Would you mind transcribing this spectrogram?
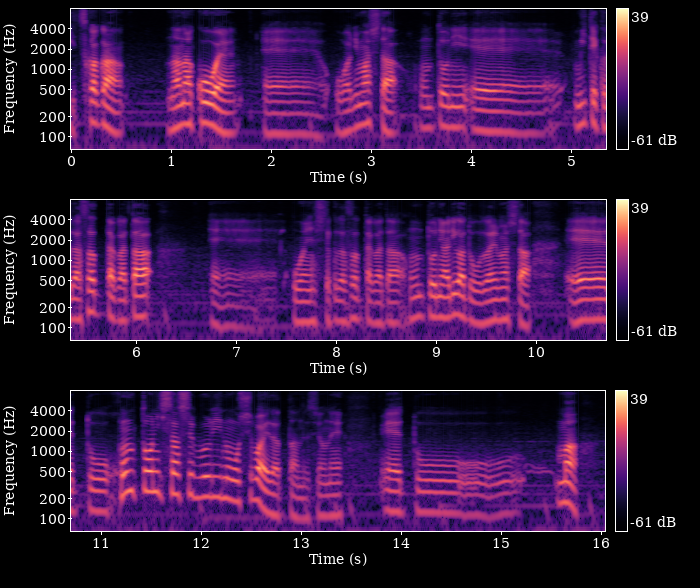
ー、5日間、7公演、えー、終わりました。本当に、え、見てくださった方、え、応援してくださった方、本当にありがとうございました。えっ、と、本当に久しぶりのお芝居だったんですよね。えっ、と、まあ、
